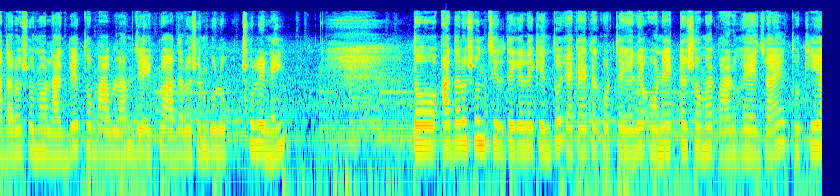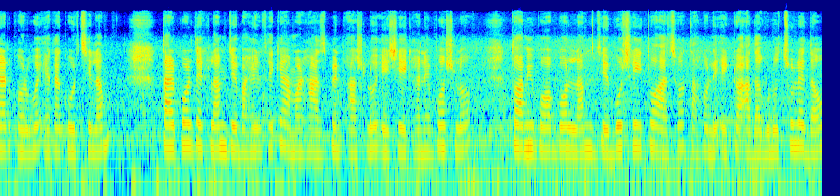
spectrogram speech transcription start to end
আদা রসুনও লাগবে। তো ভাবলাম যে একটু আদা রসুনগুলো ছুলে নেই। তো আদা রসুন চিলতে গেলে কিন্তু একা একা করতে গেলে অনেকটা সময় পার হয়ে যায়। তো কী আর করব, একা করছিলাম। তারপর দেখলাম যে বাহির থেকে আমার হাজব্যান্ড আসলো, এসে এখানে বসল। তো আমি বললাম যে বসেই তো আছো, তাহলে একটু আদাগুলো চুলে দাও।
